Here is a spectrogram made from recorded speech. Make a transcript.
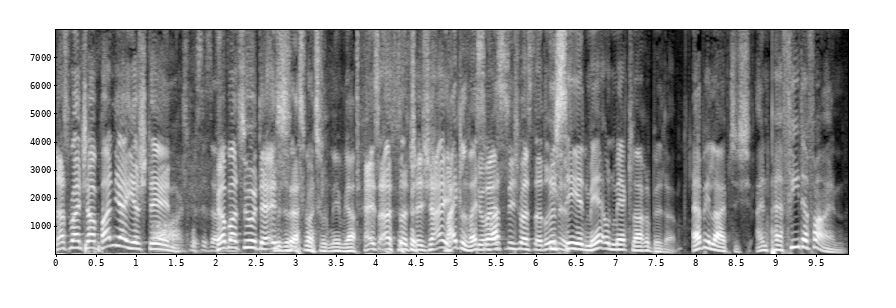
Lass mein Champagner hier stehen. Oh, ich muss Hör mal zu, der Ich muss ist, jetzt erstmal einen Schluck nehmen, ja. der ist aus der Tschechei. Michael, weißt du, weißt was? nicht, was da drin ich ist. sehe mehr und mehr klare Bilder. RB Leipzig, ein perfider Verein.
